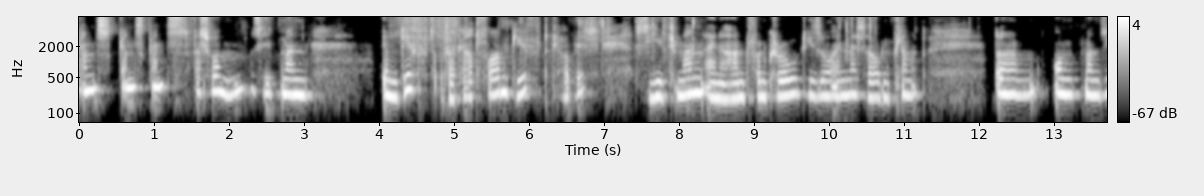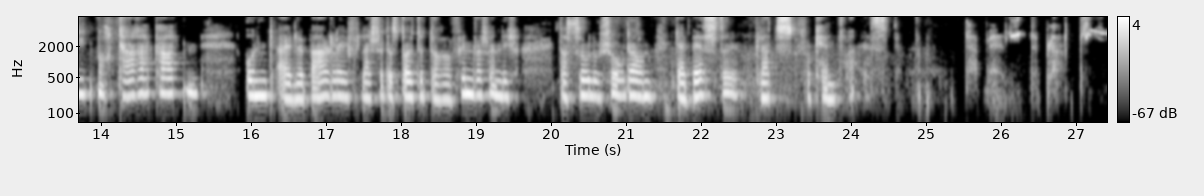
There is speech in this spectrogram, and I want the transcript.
ganz, ganz, ganz verschwommen, sieht man im Gift oder gerade vorm Gift, glaube ich, sieht man eine Hand von Crow, die so ein Messer umklammert. Ähm, und man sieht noch Tara-Karten und eine Barley-Flasche. Das deutet darauf hin, wahrscheinlich, dass Solo Showdown der beste Platz für Kämpfer ist. Der beste Platz.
